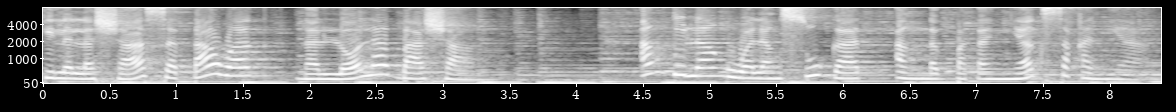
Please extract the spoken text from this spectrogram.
Kilala siya sa tawag na Lola Basyang. Ang dulang walang sugat ang nagpatanyag sa kanya.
